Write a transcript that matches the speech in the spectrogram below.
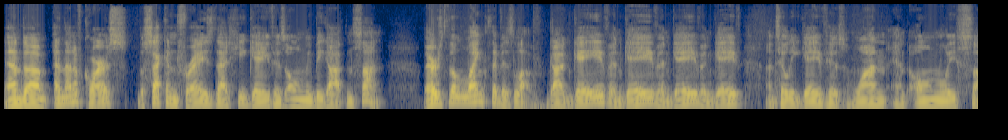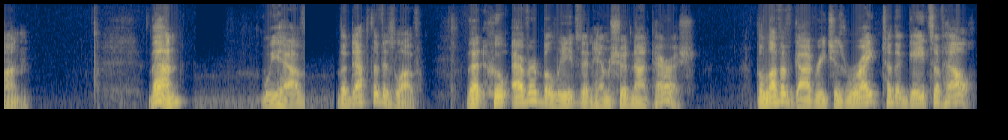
And, um, and then, of course, the second phrase that he gave his only begotten Son. There's the length of his love. God gave and gave and gave and gave until he gave his one and only Son. Then we have the depth of his love, that whoever believes in him should not perish. The love of God reaches right to the gates of hell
